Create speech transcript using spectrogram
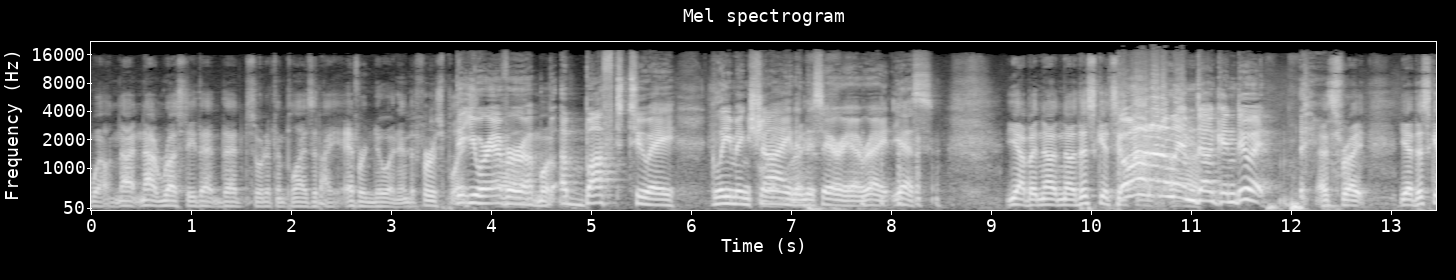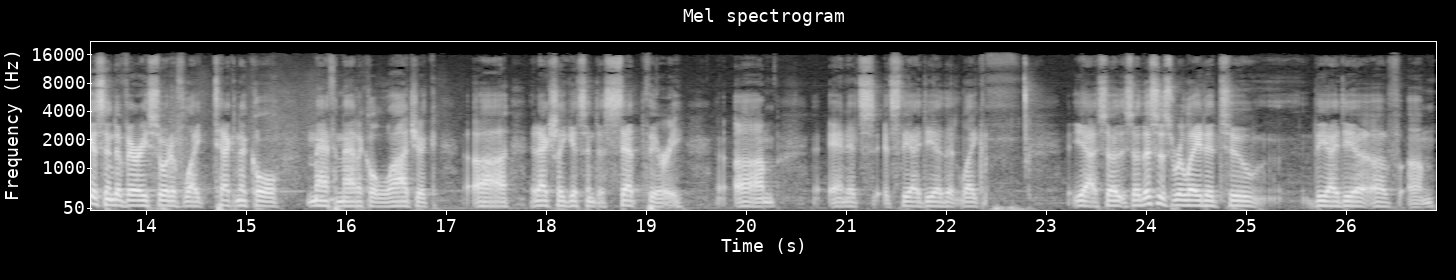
well, not not rusty. That that sort of implies that I ever knew it in the first place. that you were ever Uh, a, a buffed to a gleaming shine in right. this area, right? Yes. yeah, but no, no. This gets Go into, out on a limb, uh, Duncan. Do it. That's right. Yeah, this gets into very sort of like technical mathematical logic. Uh, it actually gets into set theory, um, and it's it's the idea that like, yeah. So so this is related to the idea of um,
